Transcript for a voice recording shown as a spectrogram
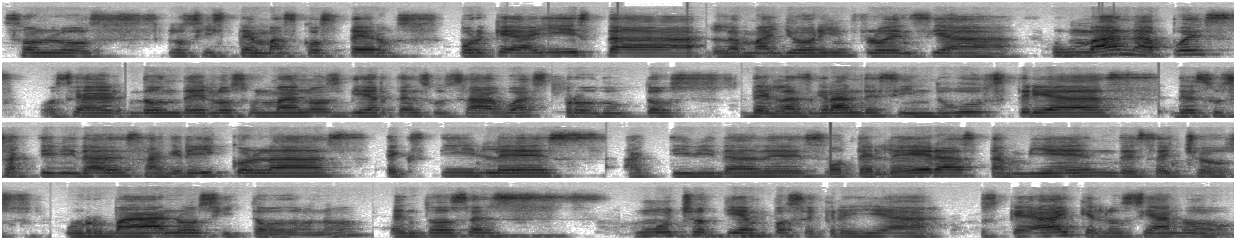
son los, los sistemas costeros, porque ahí está la mayor influencia humana, pues, o sea, donde los humanos vierten sus aguas productos de las grandes industrias, de sus actividades agrícolas, textiles, actividades hoteleras también, desechos urbanos y todo, ¿no? Entonces, mucho tiempo se creía pues, que hay que el océano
